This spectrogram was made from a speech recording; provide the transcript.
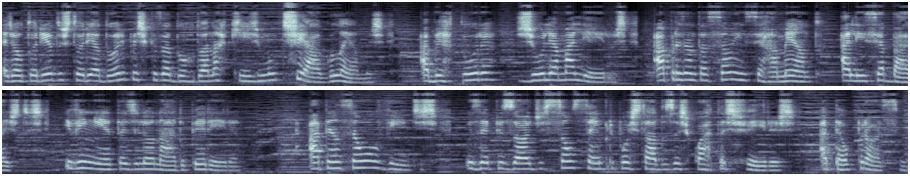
é de autoria do historiador e pesquisador do anarquismo Tiago Lemos. Abertura: Júlia Malheiros. Apresentação e encerramento: Alicia Bastos. E vinheta de Leonardo Pereira. Atenção ouvintes, os episódios são sempre postados às quartas-feiras. Até o próximo.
